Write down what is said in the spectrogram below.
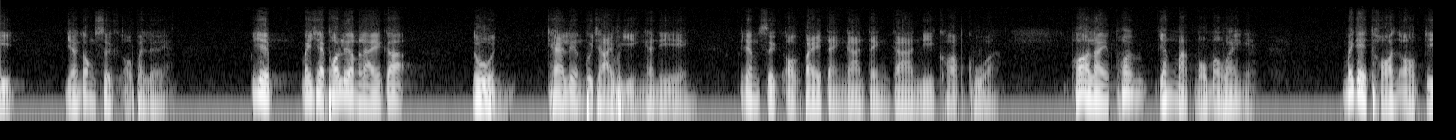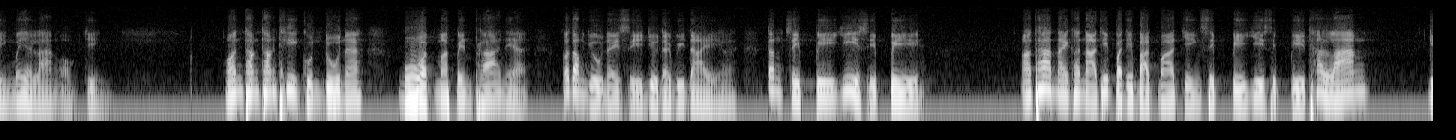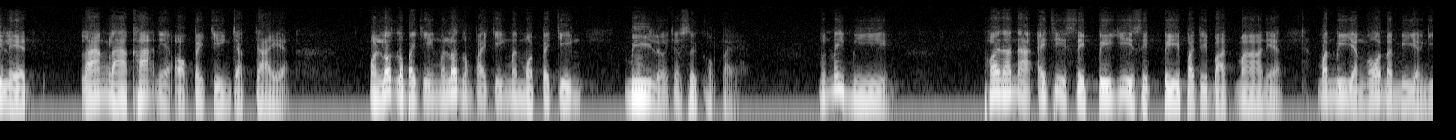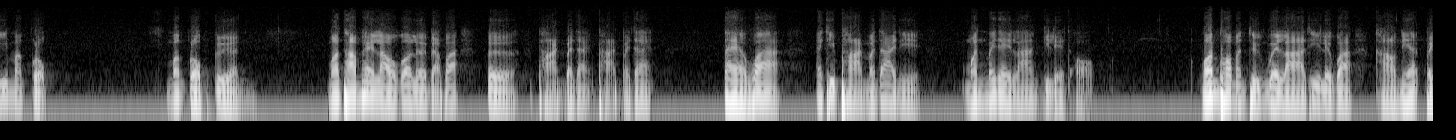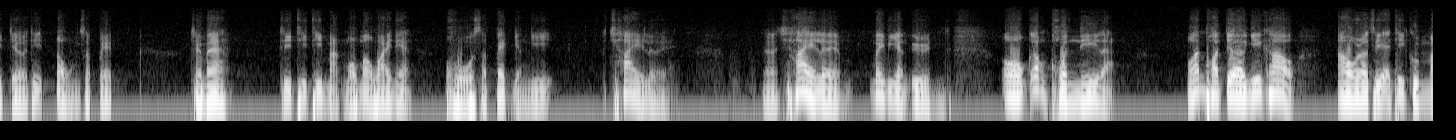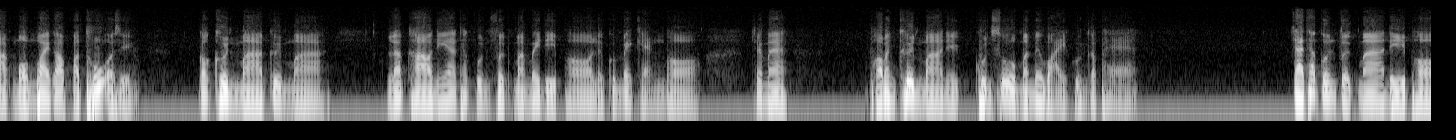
ยังต้องศึกออกไปเลย ไม่ใช่ไม่ใช่เพราะเรื่องอะไรก็ นู่นแค่เรื่องผู้ชายผู้หญิงแค่นี้เอง ก็ยังศึกออกไปแต่งงานแต่งการมีครอบครัว เพราะอะไรเพราะยังหมักหมมเอาไว้ไงไม่ได้ถอนออกจริง ไม่ได้ล้างออกจริงเพราะทั้งทั้งที่คุณดูนะ บวชมาเป็นพระเนี่ย ก็ต้องอยู่ในศีลอยู่ในวินัยใช่ไหมตั้งสิบปียี่สิบปีถ้าในขณะที่ปฏิบัติมาจริงสิบปียี่สิบปี ถ้าล้างกิเลสล้างราคะเนี่ยออกไปจริงจากใจอะมันลดลงไปจริง มันลดลงไปจริง มันหมดไปจริง มีเหรือจะสึกออกไป มันไม่มี เพราะฉะนั้นอะไอ้ที่สิบปียี่สิบปีปฏิบัติมาเนี่ย มันมีอย่างโน้นมันมีอย่างนี้มากลบมากลบเกลื่อน มาทำให้เราก็เลยแบบว่า เออ ผ่านไปได้ ผ่านไปได้ แต่ว่าไอ้ที่ผ่านมาได้นี่ มันไม่ได้ล้างกิเลสออก เพราะพอมันถึงเวลาที่เรียกว่าข่าวเนี้ยไปเจอที่ตรงสเปคใช่ไหมที่ที่ที่หมักหมมเอาไว้เนี่ยโอ้โหสเปคอย่างนี้ ใช่เลย ใช่เลยไม่มีอย่างอื่น โอ้ก็ต้องคนนี้แหละ เพราะฉะนั้นพอเจออย่างนี้เข้า เอาละสิไอ้ที่คุณหมักหมมไว้ก็ปะทุเอาสิ ก็ขึ้นมาขึ้นมา แล้วคราวนี้ถ้าคุณฝึกมาไม่ดีพอ หรือคุณไม่แข็งพอ ใช่ไหมพอมันขึ้นมาเนี่ยคุณสู้มันไม่ไหวคุณก็แพ้ แต่ถ้าคุณฝึกมาดีพอ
